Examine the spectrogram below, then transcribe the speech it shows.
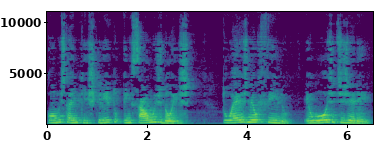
como está escrito em Salmos 2. Tu és meu filho, eu hoje te gerei.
